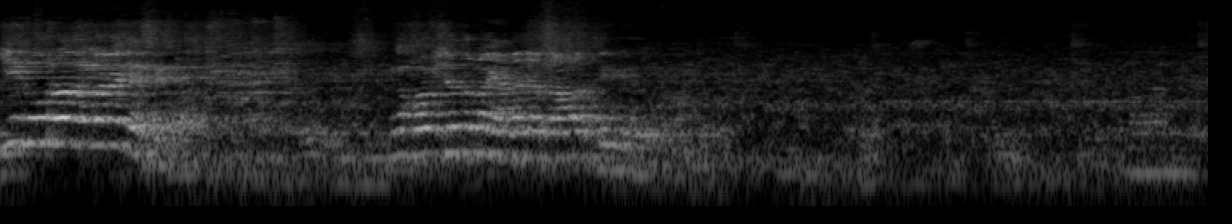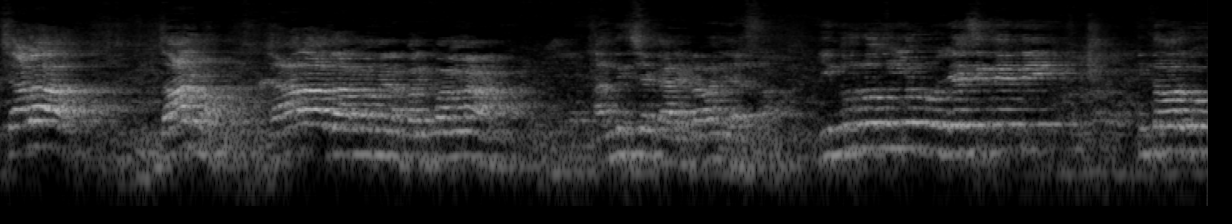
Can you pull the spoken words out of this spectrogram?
ఈ నూరు రోజుల్లోనే చేసేసావు ఇంకా భవిష్యత్తులో ఎంత చేస్తామో తెలియదు. చాలా దారుణం చాలా దారుణమైన పరిపాలన అందించే కార్యక్రమాలు చేస్తాం. ఈ నూరు రోజుల్లో నువ్వు చేసింది ఏంటి? ఇంతవరకు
